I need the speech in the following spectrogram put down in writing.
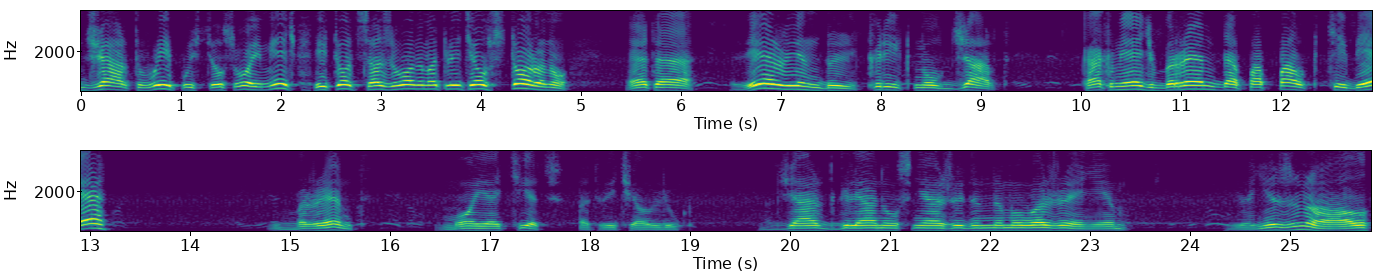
Джарт выпустил свой меч, и тот со звоном отлетел в сторону. «Это Вервиндль!» — крикнул Джарт как меч Бренда попал к тебе?» «Бренд, мой отец», — отвечал Люк. Джард глянул с неожиданным уважением. «Я не знал»,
